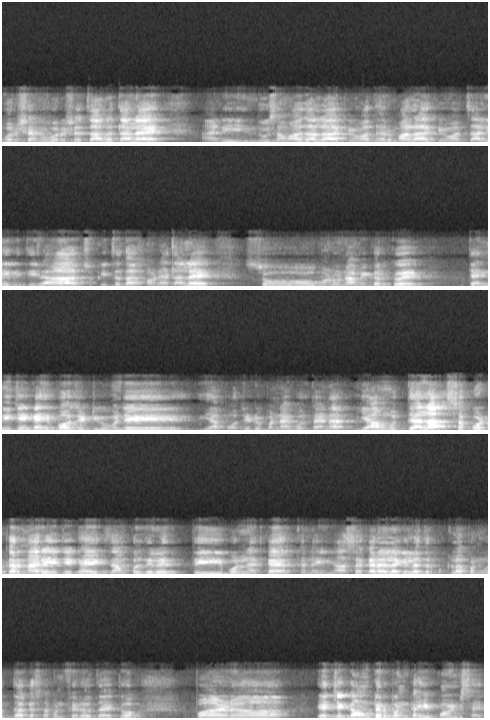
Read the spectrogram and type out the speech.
वर्षानुवर्ष चालत आलाय आणि हिंदू समाजाला किंवा धर्माला किंवा चालीरीतीला चुकीचं दाखवण्यात आलंय. सो म्हणून आम्ही करतोय. त्यांनी जे काही पॉझिटिव्ह म्हणजे या पॉझिटिव्ह पण नाही बोलता येणार. या मुद्द्याला सपोर्ट करणारे जे काही एक्झाम्पल दिले ते बोलण्यात काय अर्थ नाही. असं करायला गेलं तर कुठला पण मुद्दा कसा पण फिरवता येतो. पण याचे काउंटर पण काही पॉईंट्स आहेत.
